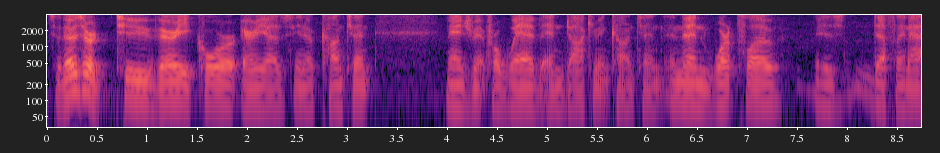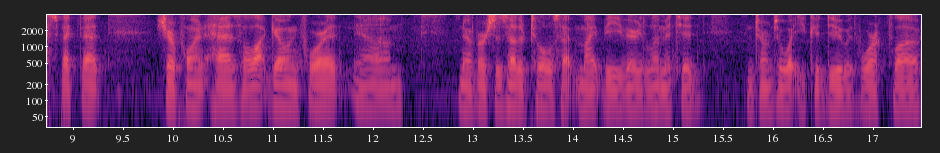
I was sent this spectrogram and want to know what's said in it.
So those are two very core areas, you know, content management for web and document content. And then workflow is definitely an aspect that SharePoint has a lot going for it, um, you know, versus other tools that might be very limited in terms of what you could do with workflow.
